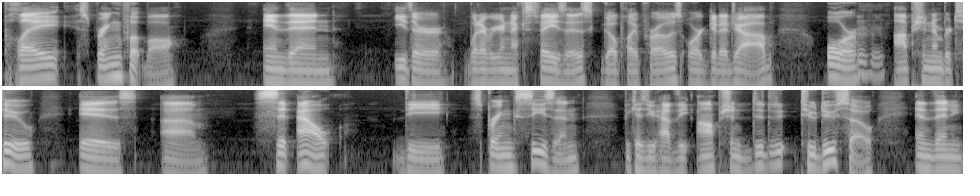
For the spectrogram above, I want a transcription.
play spring football, and then either whatever your next phase is, go play pros or get a job. Or Mm-hmm. option number two is um, sit out the spring season because you have the option to do, to do so and then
